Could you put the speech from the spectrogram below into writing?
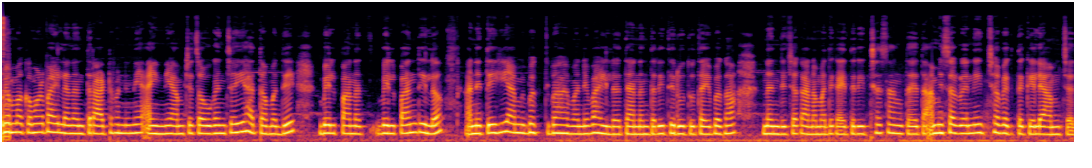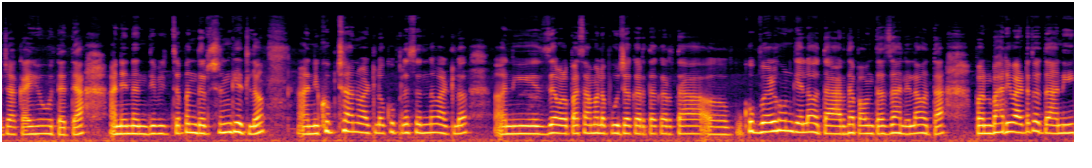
ब्रह्मकमळ पाहिल्यानंतर आठवणीने आईने आमच्या चौघांच्याही हातामध्ये बेलपाना बेलपान दिलं आणि तेही आम्ही भक्तिभावाने वाहिलं. त्यानंतर इथे ऋतुताई बघा नंदीच्या कानामध्ये काहीतरी इच्छा सांगतायत आम्ही सगळ्यांनी इच्छा व्यक्त केल्या आमच्या ज्या काही होत्या त्या आणि नंदीचं पण दर्शन घेतलं आणि खूप छान वाटलं खूप प्रसन्न वाटलं आणि जवळपास आम्हाला पूजा करता करता खूप वेळ होऊन गेला होता अर्धा पाऊण तास झालेला होता. पण भारी वाटत होतं आणि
